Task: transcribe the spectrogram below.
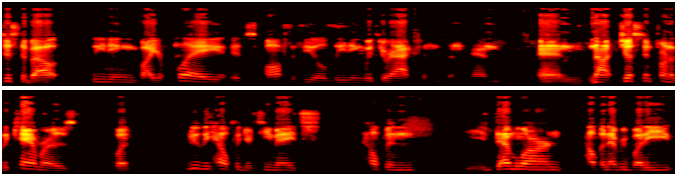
just about leading by your play; it's off the field, leading with your actions, and and and not just in front of the cameras, but really helping your teammates, helping them learn, helping everybody,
